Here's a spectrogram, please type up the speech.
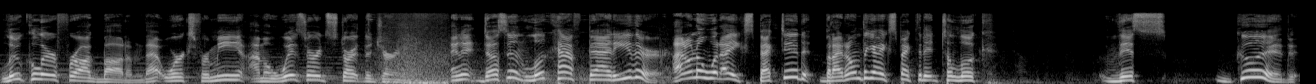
Lukeler Frogbottom. That works for me. I'm a wizard. Start the journey. And it doesn't look half bad either. I don't know what I expected, but I don't think I expected it to look this good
